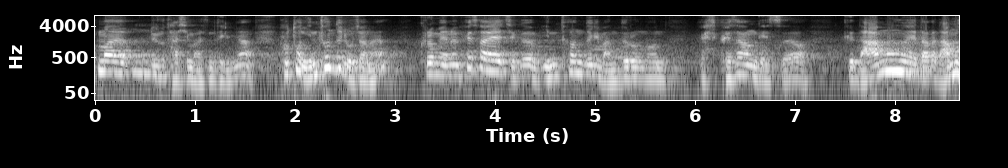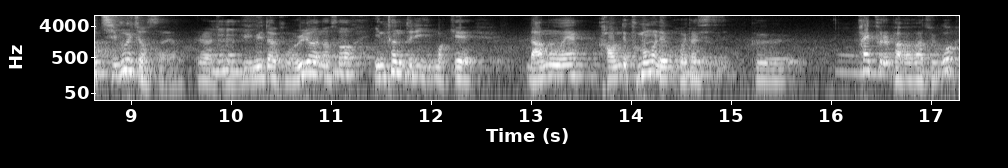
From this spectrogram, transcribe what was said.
한마디로 다시 말씀드리면 보통 인턴들이 오잖아요. 그러면은 회사에 지금 인턴들이 만들어 놓은 괴- 괴상한 게 있어요. 그 나무에다가 나무 집을 지었어요. 그래가지고 위에다 이렇게 올려놔서 인턴들이 막 이렇게 나무에 가운데 구멍을 내고 거기다 시- 그 파이프를 박아가지고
